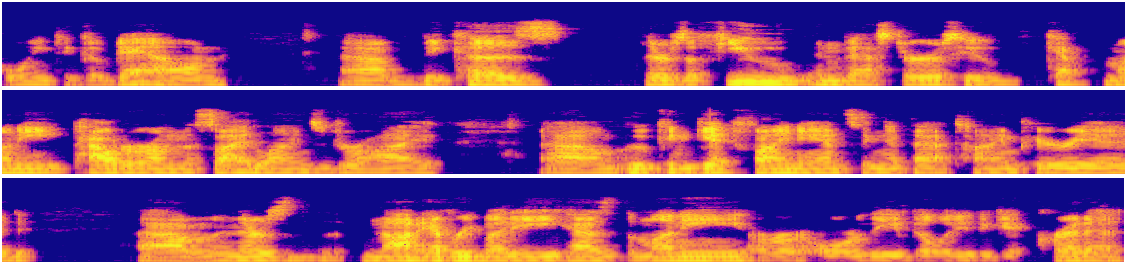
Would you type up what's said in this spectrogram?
going to go down uh, because there's a few investors who kept money powder on the sidelines dry, um, who can get financing at that time period Um, and there's not everybody has the money or, or the ability to get credit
